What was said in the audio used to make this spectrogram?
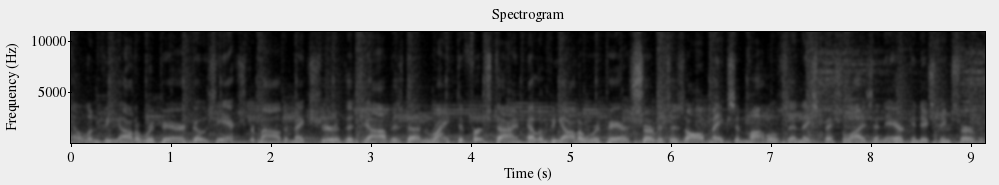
L&V Auto Repair goes the extra mile to make sure the job is done right the first time. L&V Auto Repair services all makes and models and they specialize in air conditioning service,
